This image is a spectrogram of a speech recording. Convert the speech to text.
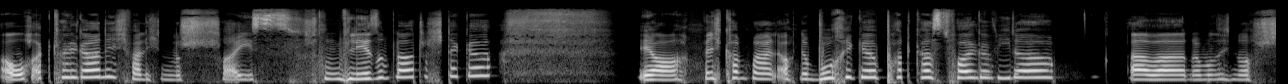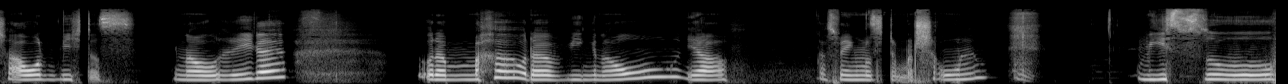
auch aktuell gar nicht, weil ich in eine scheiß Leseblate stecke. Ja, vielleicht kommt mal auch eine buchige Podcast-Folge wieder. Aber da muss ich noch schauen, wie ich das genau regel oder mache oder wie genau. Ja, deswegen muss ich dann mal schauen, wie es so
